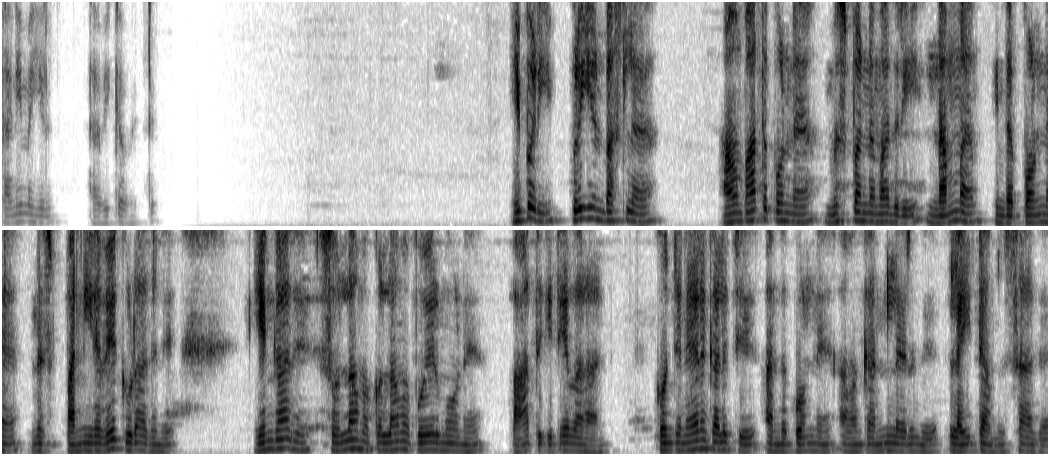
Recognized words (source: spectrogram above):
தனிமையில் தவிக்க விட்டு. இப்படி பிரியன் பஸ்ஸில் அவன் பார்த்த பொண்ணை மிஸ் பண்ண மாதிரி நம்ம இந்த பொண்ணை மிஸ் பண்ணிடவே கூடாதுன்னு எங்காவது சொல்லாமல் கொல்லாமல் போயிருமோன்னு பார்த்துக்கிட்டே வரான் கொஞ்ச நேரம் கழிச்சு அந்த பொண்ணு அவன் கண்ணில் இருந்து லைட்டாக மிஸ் ஆக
